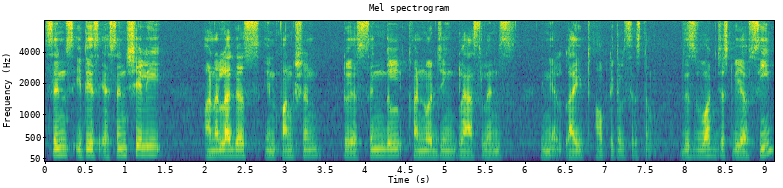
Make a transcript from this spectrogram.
Since it is essentially analogous in function to a single converging glass lens in a light optical system. This is what just we have seen.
